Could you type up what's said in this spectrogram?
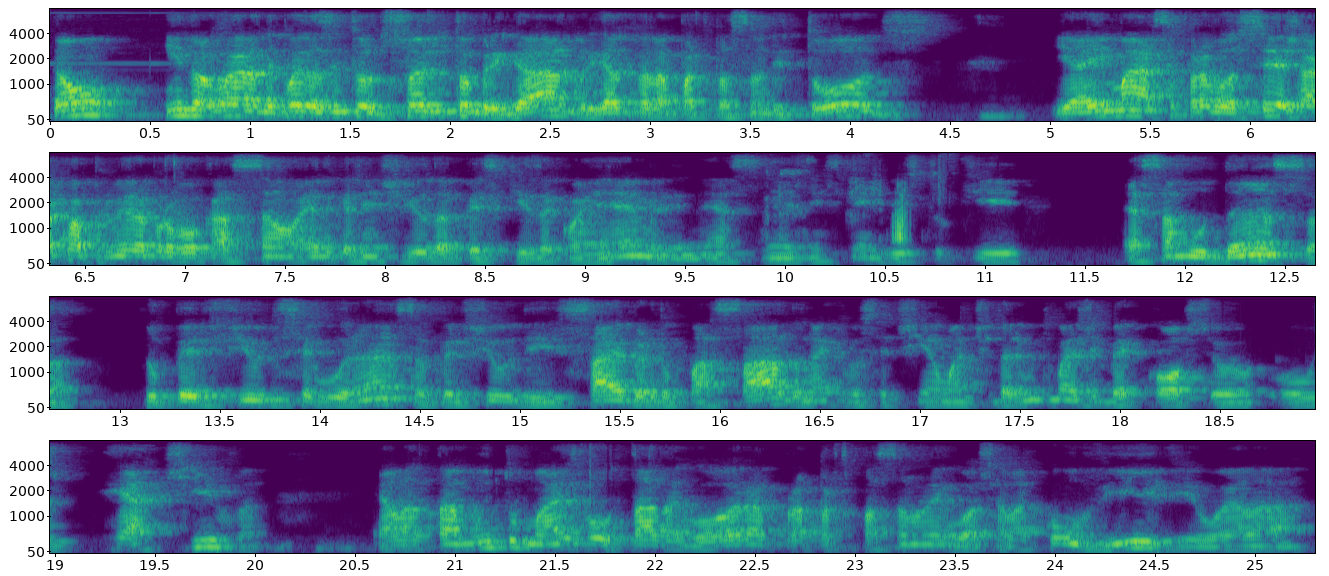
Então, indo agora depois das introduções, muito obrigado, obrigado pela participação de todos. E aí, Márcia, para você, já com a primeira provocação aí do que a gente viu da pesquisa com a Emily, né, assim, a gente tem visto que essa mudança do perfil de segurança, o perfil de cyber do passado, né, que você tinha uma atividade muito mais de back-office ou, ou reativa, ela está muito mais voltada agora para a participação no negócio. Ela convive, ou ela,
